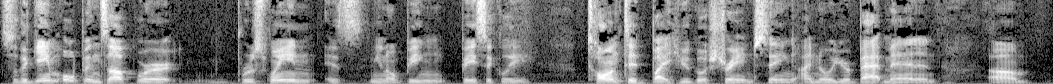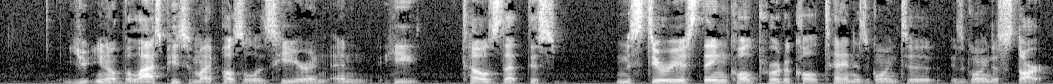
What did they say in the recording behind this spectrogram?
So the game opens up where Bruce Wayne is, you know, being basically taunted by Hugo Strange, saying, "I know you're Batman, and um, you, you know, the last piece of my puzzle is here." And, and he tells that this mysterious thing called Protocol Ten is going to is going to start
